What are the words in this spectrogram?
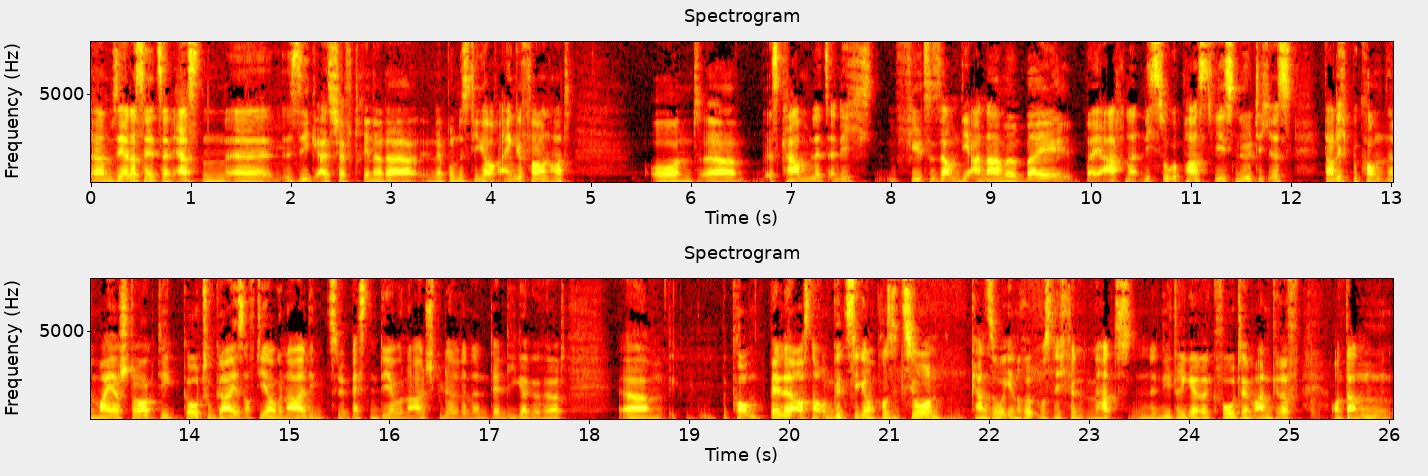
ähm, sehr, dass er jetzt seinen ersten äh, Sieg als Cheftrainer da in der Bundesliga auch eingefahren hat. Und äh, es kam letztendlich viel zusammen. Die Annahme bei, bei Aachen hat nicht so gepasst, wie es nötig ist. Dadurch bekommt eine Maya Stork, die Go-To-Guys auf Diagonal, die zu den besten Diagonalspielerinnen der Liga gehört, ähm, bekommt Bälle aus einer ungünstigeren Position, kann so ihren Rhythmus nicht finden, hat eine niedrigere Quote im Angriff. Und dann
